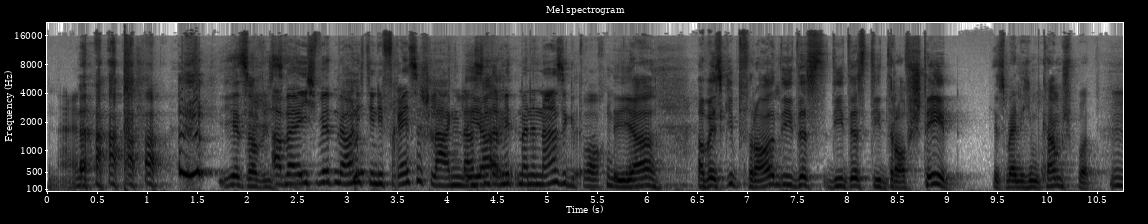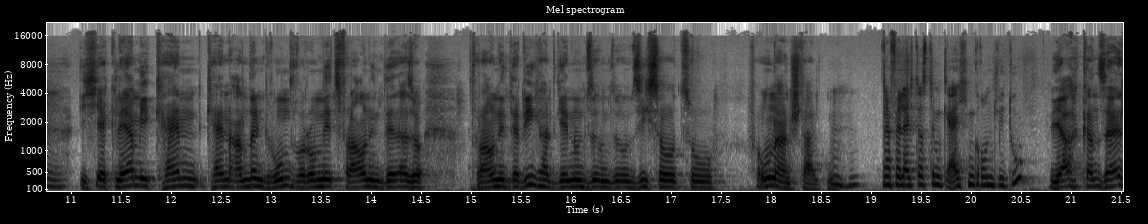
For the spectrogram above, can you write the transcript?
Nein. Jetzt habe ich Aber ich würde mir auch nicht in die Fresse schlagen lassen, Ja. damit meine Nase gebrochen wird. Ja, aber es gibt Frauen, die das, die das, die drauf stehen. Jetzt meine ich im Kampfsport. Mhm. Ich erkläre mir keinen keinen anderen Grund, warum jetzt Frauen in den, also Frauen in den Ring halt gehen und, und, und sich so zu verunanstalten. Ja, vielleicht aus dem gleichen Grund wie du. Ja, kann sein.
